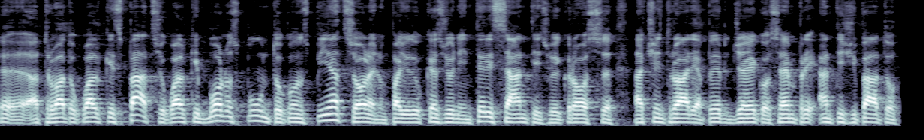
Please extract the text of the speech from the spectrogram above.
eh, ha trovato qualche spazio, qualche buono spunto con Spinazzola in un paio di occasioni interessanti, i suoi cross a centro area per Geco, sempre anticipato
